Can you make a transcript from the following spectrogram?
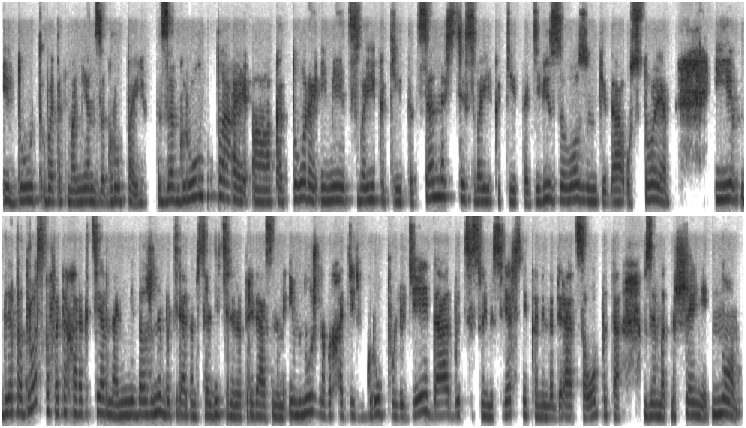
идут в этот момент за группой. За группой, а, которая имеет свои какие-то ценности, свои какие-то девизы, лозунги, да, устои. И для подростков это характерно. Они не должны быть рядом с родителями привязанными. Им нужно выходить в группу людей, да, быть со своими сверстниками, набираться опыта, взаимоотношений. Но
